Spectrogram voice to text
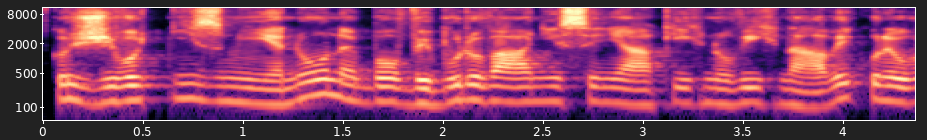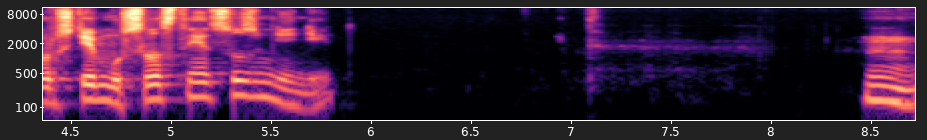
jako životní změnu nebo vybudování si nějakých nových návyků, nebo prostě musel jste něco změnit? Hmm,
